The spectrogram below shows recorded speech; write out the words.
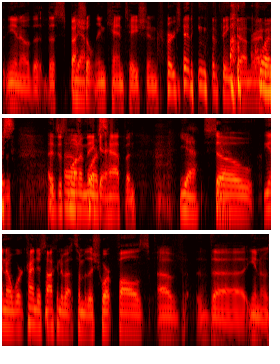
you know the the special yep. incantation for getting the thing done of right course. i just, just uh, want to make course. it happen yeah. So, yeah. you know, we're kind of talking about some of the shortfalls of the, you know,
